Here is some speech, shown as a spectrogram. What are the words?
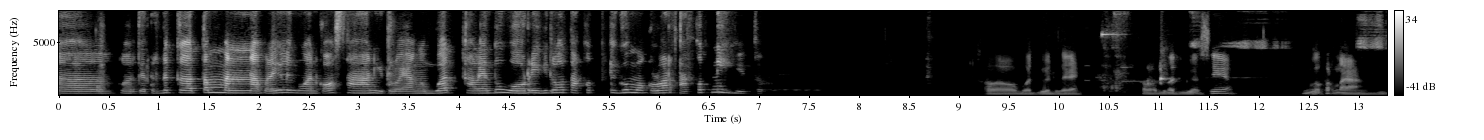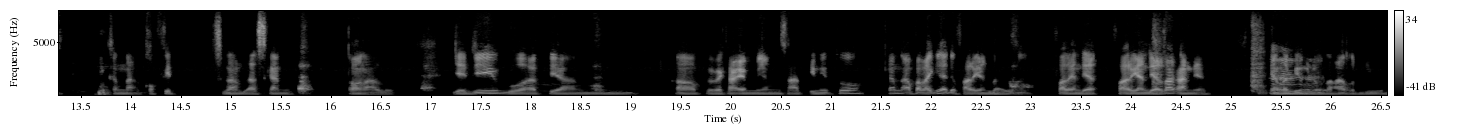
uh, keluarga terdekat, temen, apalagi lingkungan kosan gitu loh yang ngebuat kalian tuh worry gitu loh takut, eh gue mau keluar takut nih gitu. Kalau buat gue dulu ya kalau buat gue sih gue pernah kena covid 19 kan tahun lalu. Jadi buat yang uh, ppkm yang saat ini tuh kan apalagi ada varian baru varian de varian delta kan ya yang lebih hmm. menular lebih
